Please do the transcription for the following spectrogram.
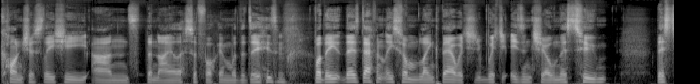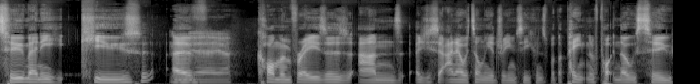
consciously she and the nihilists are fucking with the dude. but they, there's definitely some link there which which isn't shown. There's too there's too many cues mm, of yeah, yeah. common phrases and as you say I know it's only a dream sequence, but the painting of putting those two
